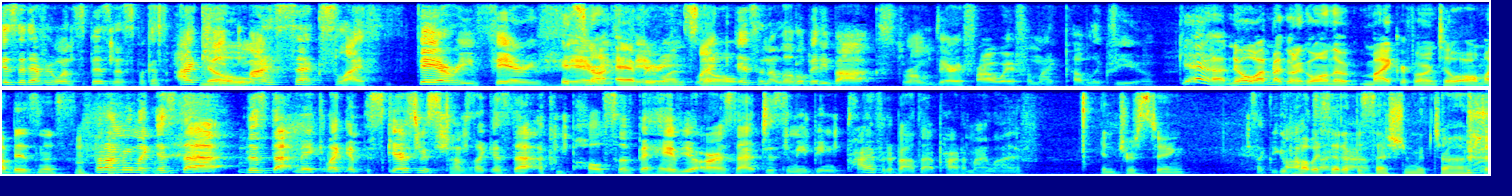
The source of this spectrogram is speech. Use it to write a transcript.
is it everyone's business? Because I keep No. my sex life very, very, very. It's not very- everyone's, Like no. it's in a little bitty box thrown very far away from like public view. yeah, no, I'm not going to go on the microphone and tell all my business. But I mean, like, is that does that make like it scares me sometimes? Like, is that a compulsive behavior or is that just me being private about that part of my life? Interesting. It's like You could probably set up a session with Josh.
